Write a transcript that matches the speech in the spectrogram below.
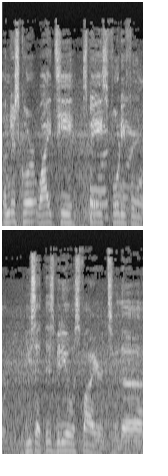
underscore Y-T space 44. You said this video was fired to the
